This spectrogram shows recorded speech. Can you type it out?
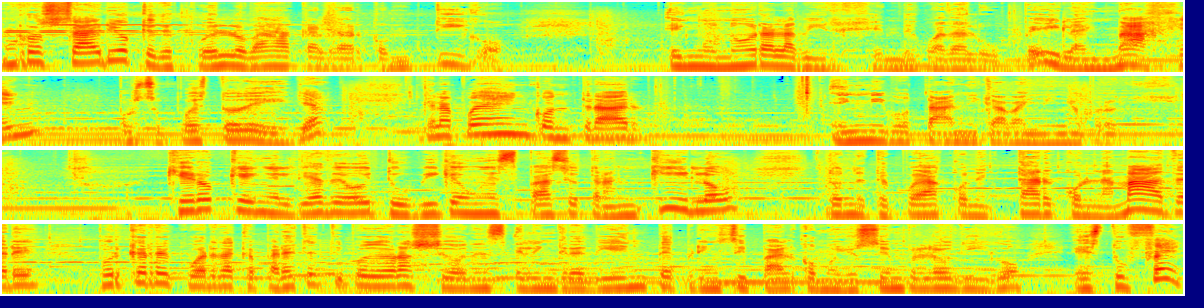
un rosario que después lo vas a cargar contigo en honor a la Virgen de Guadalupe y la imagen, por supuesto, de ella, que la puedes encontrar en mi botánica Vainiño Prodigio. Quiero que en el día de hoy te ubiques un espacio tranquilo donde te puedas conectar con la madre, porque recuerda que para este tipo de oraciones el ingrediente principal, como yo siempre lo digo, es tu fe.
